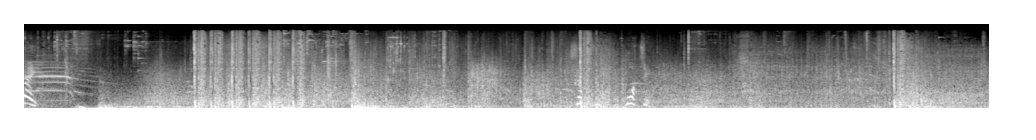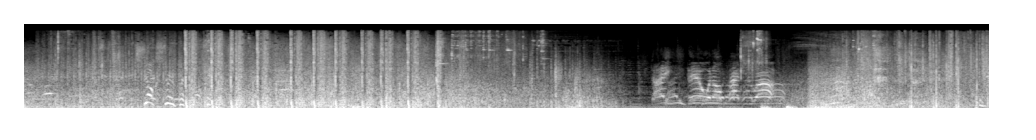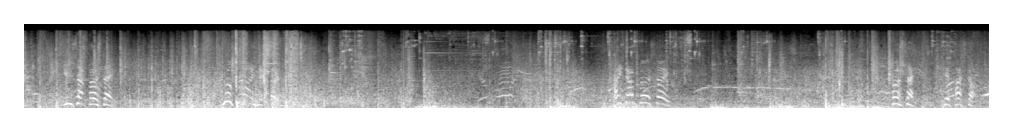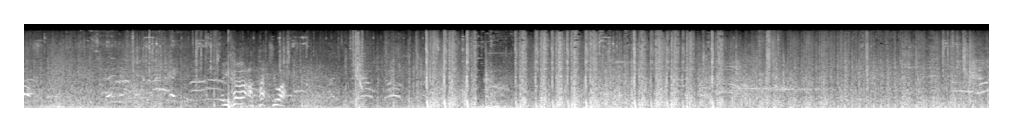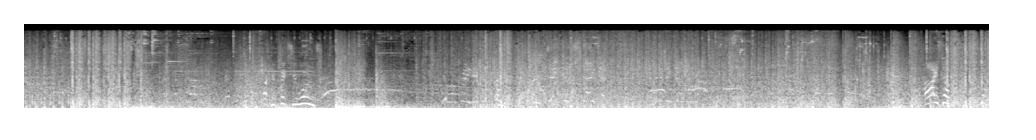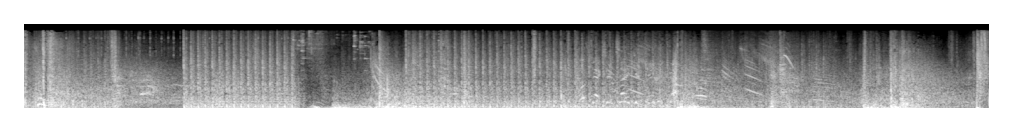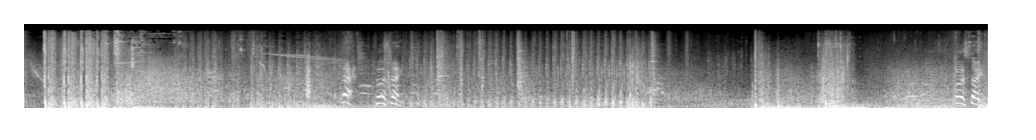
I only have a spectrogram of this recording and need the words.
aid. Shots, watch it. Shock trooper, spotted. First aid. Look behind me. Take down first aid. First aid. Get patched up. Are you hurt? I'll patch you up. I can fix your wounds. Eyes up! Shock trooper. Objective taken. Keep it going. There, first aid. First aid.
